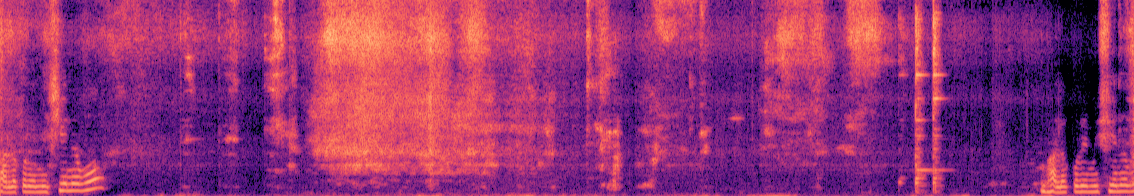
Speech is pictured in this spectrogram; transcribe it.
ভালো করে মিশিয়ে নেব। ভালো করে মিশিয়ে নেব।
